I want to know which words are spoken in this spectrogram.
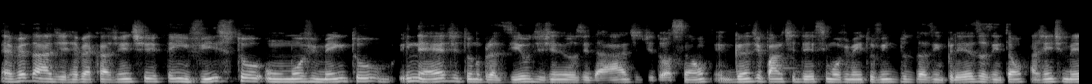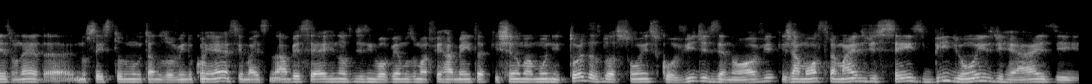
É verdade, Rebeca. A gente tem visto um movimento inédito no Brasil de generosidade, de doação. Grande parte desse movimento vindo das empresas. Então, a gente mesmo, né? Não sei se todo mundo que está nos ouvindo conhece, mas na ABCR nós desenvolvemos uma ferramenta que chama monitor das doações Covid-19, que já mostra mais de 6 bilhões de reais e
